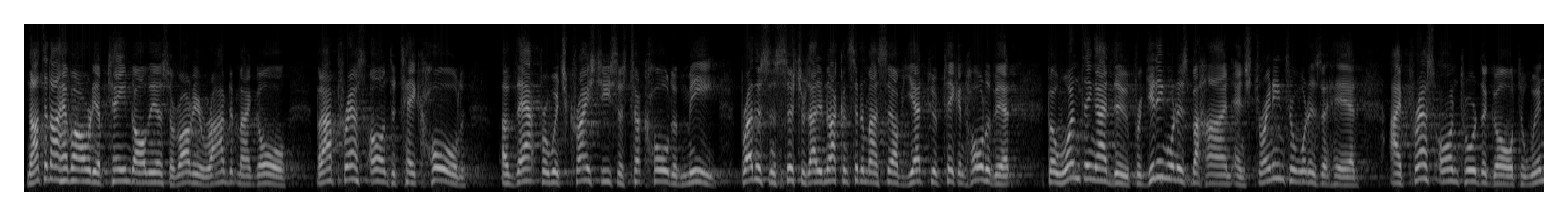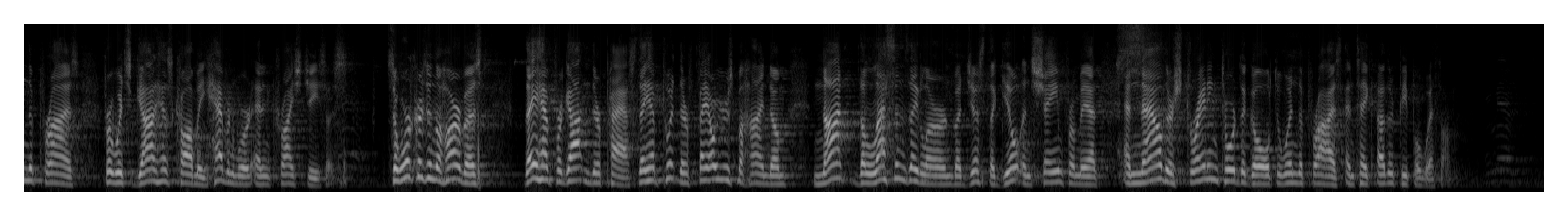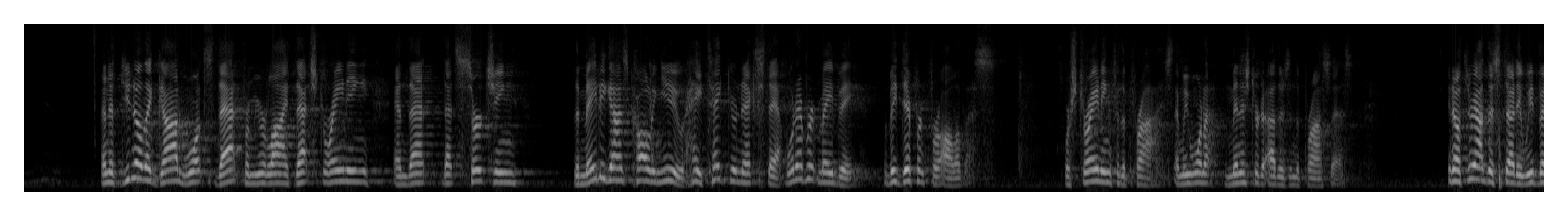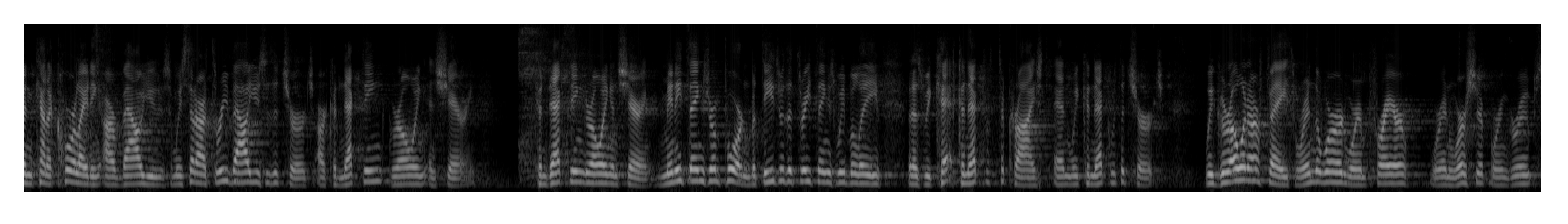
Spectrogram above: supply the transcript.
Not that I have already obtained all this or already arrived at my goal, but I press on to take hold of that for which Christ Jesus took hold of me. Brothers and sisters, I do not consider myself yet to have taken hold of it. But one thing I do, forgetting what is behind and straining to what is ahead, I press on toward the goal to win the prize for which God has called me heavenward and in Christ Jesus. So, workers in the harvest, they have forgotten their past. They have put their failures behind them, not the lessons they learned, but just the guilt and shame from it. And now they're straining toward the goal to win the prize and take other people with them. And if you know that God wants that from your life, that straining and that, that searching, then maybe God's calling you, hey, take your next step, whatever it may be. It'll be different for all of us. We're straining for the prize, and we want to minister to others in the process. You know, throughout this study, we've been kind of correlating our values, and we said our three values as a church are connecting, growing, and sharing. Connecting, growing, and sharing. Many things are important, but these are the three things we believe that as we connect to Christ and we connect with the church, we grow in our faith. We're in the Word, we're in prayer, we're in worship, we're in groups,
